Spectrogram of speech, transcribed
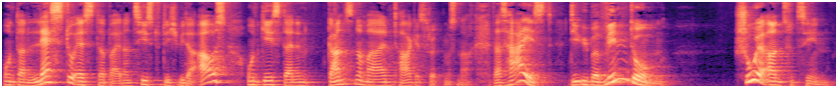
und dann lässt du es dabei. Dann ziehst du dich wieder aus und gehst deinen ganz normalen Tagesrhythmus nach. Das heißt, die Überwindung, Schuhe anzuziehen,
